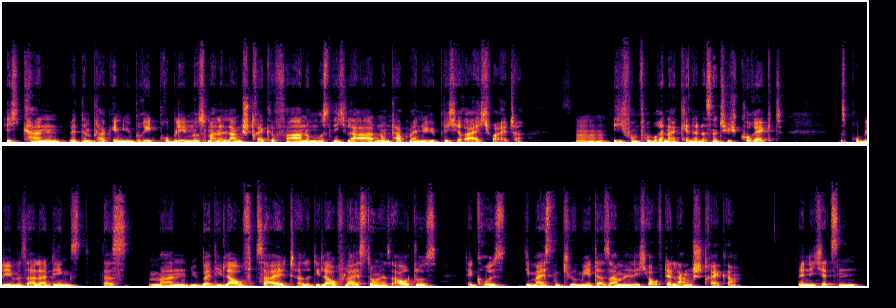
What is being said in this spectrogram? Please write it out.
ich kann mit einem Plug-in-Hybrid problemlos mal eine Langstrecke fahren und muss nicht laden und habe meine übliche Reichweite, mhm. die ich vom Verbrenner kenne. Das ist natürlich korrekt. Das Problem ist allerdings, dass man über die Laufzeit, also die Laufleistung eines Autos, der größte, die meisten Kilometer sammle ich auf der Langstrecke. Wenn ich jetzt ein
